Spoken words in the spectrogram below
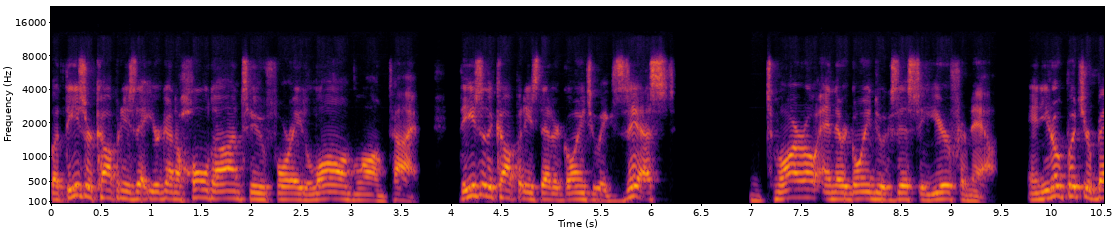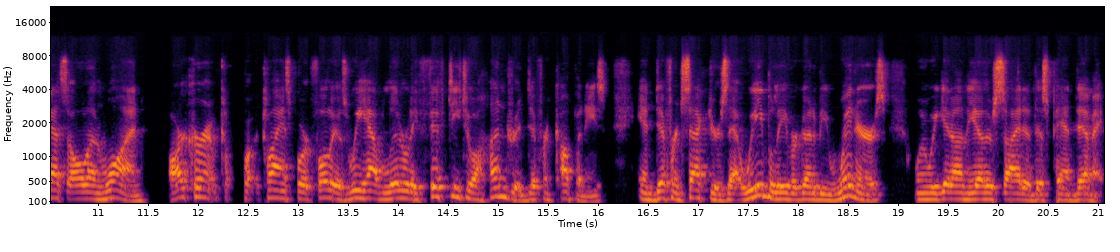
but these are companies that you're going to hold on to for a long, long time. These are the companies that are going to exist tomorrow and they're going to exist a year from now. And you don't put your bets all on one. Our current clients' portfolios, we have literally 50 to 100 different companies in different sectors that we believe are going to be winners when we get on the other side of this pandemic.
